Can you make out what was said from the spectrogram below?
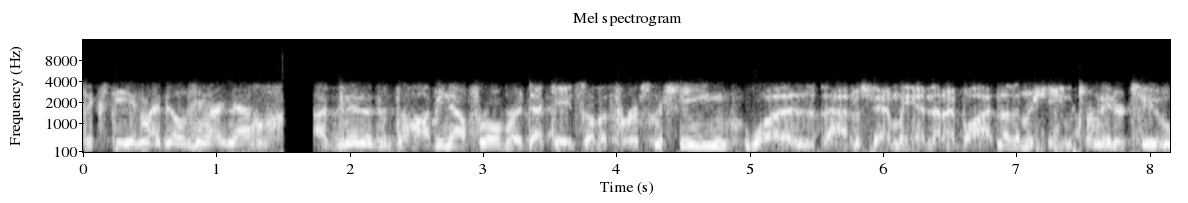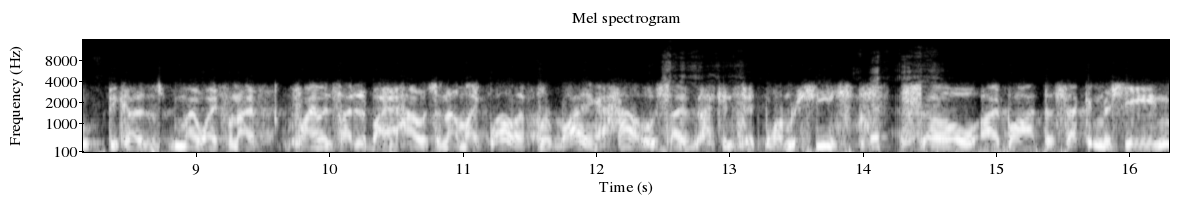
60 in my building right now. I've been in the hobby now for over a decade. So the first machine was the Addams Family, and then I bought another machine, Terminator 2, because my wife and I finally decided to buy a house, and I'm like, well, if we're buying a house, I, I can fit more machines. so I bought the second machine,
